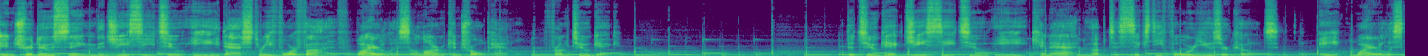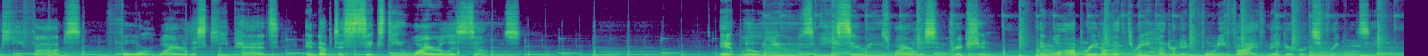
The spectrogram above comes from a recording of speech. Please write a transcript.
Introducing the GC2E-345 Wireless Alarm Control Panel from 2GIG. The 2GIG GC2E can add up to 64 user codes, 8 wireless key fobs, 4 wireless keypads, and up to 60 wireless zones. It will use E-Series wireless encryption and will operate on the 345 MHz frequency.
